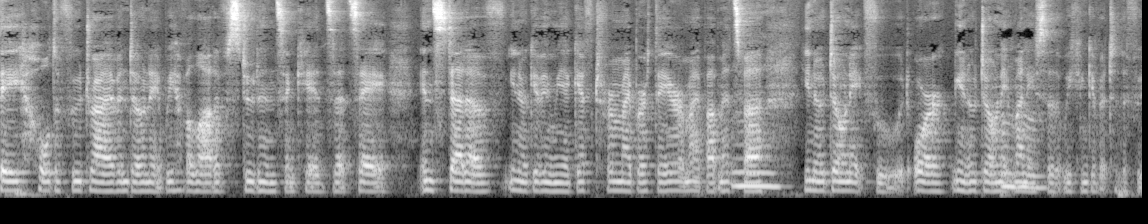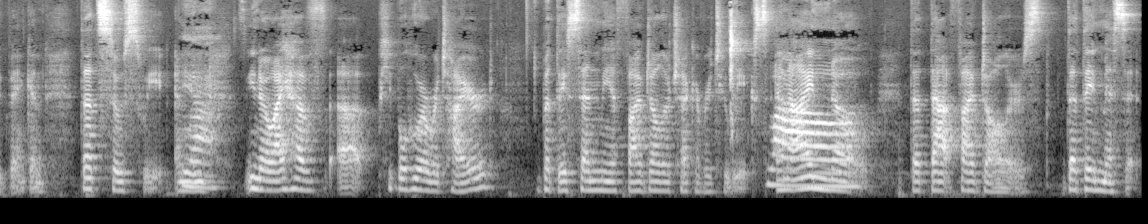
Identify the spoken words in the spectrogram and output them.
they hold a food drive and donate. We have a lot of students and kids that say, instead of, you know, giving me a gift for my birthday or my bat mitzvah, mm. you know, donate food or, you know, donate money mm-hmm. so that we can give it to the food bank. And that's so sweet. And, Yeah. you know, I have uh, people who are retired, but they send me a $5 check every two weeks. And I know that that five dollars that they miss it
